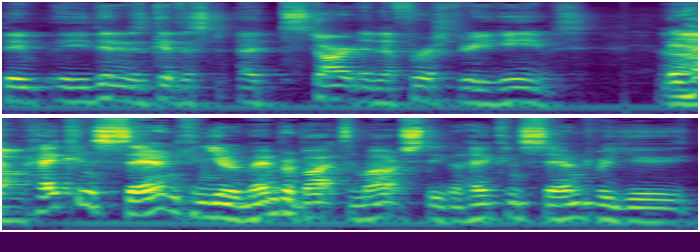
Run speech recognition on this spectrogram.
They he didn't get a start in the first three games. I mean, how, Uh, how concerned can you remember back to March, Stephen? How concerned were you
